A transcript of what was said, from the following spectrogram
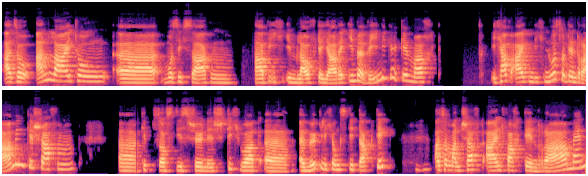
Also Anleitung, äh, muss ich sagen, habe ich im Laufe der Jahre immer weniger gemacht. Ich habe eigentlich nur so den Rahmen geschaffen. Äh, Gibt es auch dieses schöne Stichwort äh, Ermöglichungsdidaktik. Mhm. Also man schafft einfach den Rahmen,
